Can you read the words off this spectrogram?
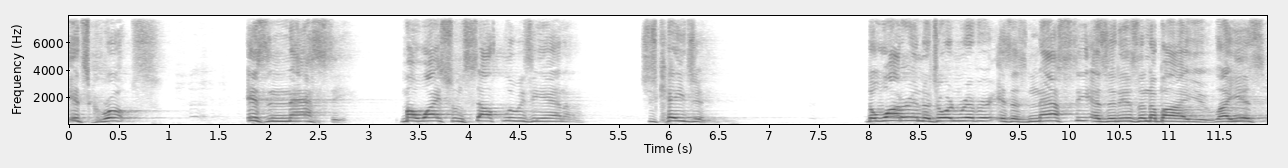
It's gross, it's nasty. My wife's from South Louisiana, she's Cajun. The water in the Jordan River is as nasty as it is in the bayou. Like it's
